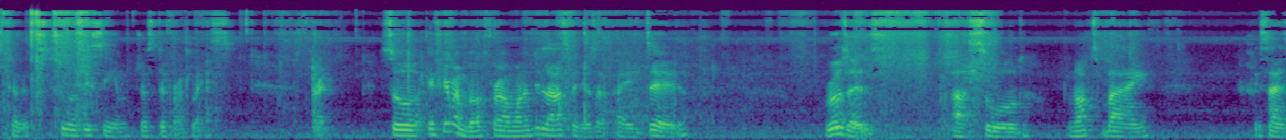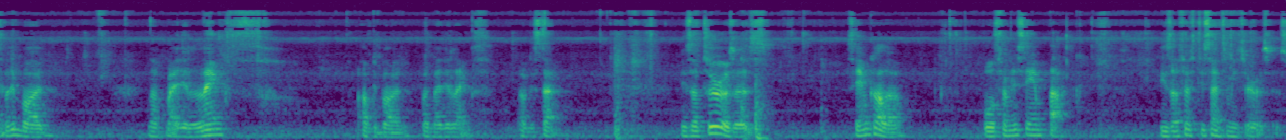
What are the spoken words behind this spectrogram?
because it's two of the same, just different lengths. Right. So if you remember from one of the last videos that I did, Roses are sold not by the size of the bud, not by the length of the bud, but by the length of the stem. These are two roses, same color, both from the same pack. These are 50 centimeter roses.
